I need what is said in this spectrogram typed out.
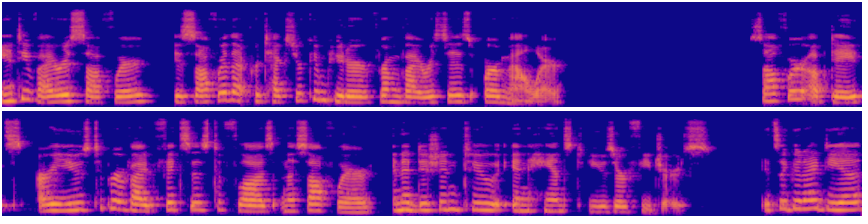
Antivirus software is software that protects your computer from viruses or malware. Software updates are used to provide fixes to flaws in the software in addition to enhanced user features. It's a good idea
